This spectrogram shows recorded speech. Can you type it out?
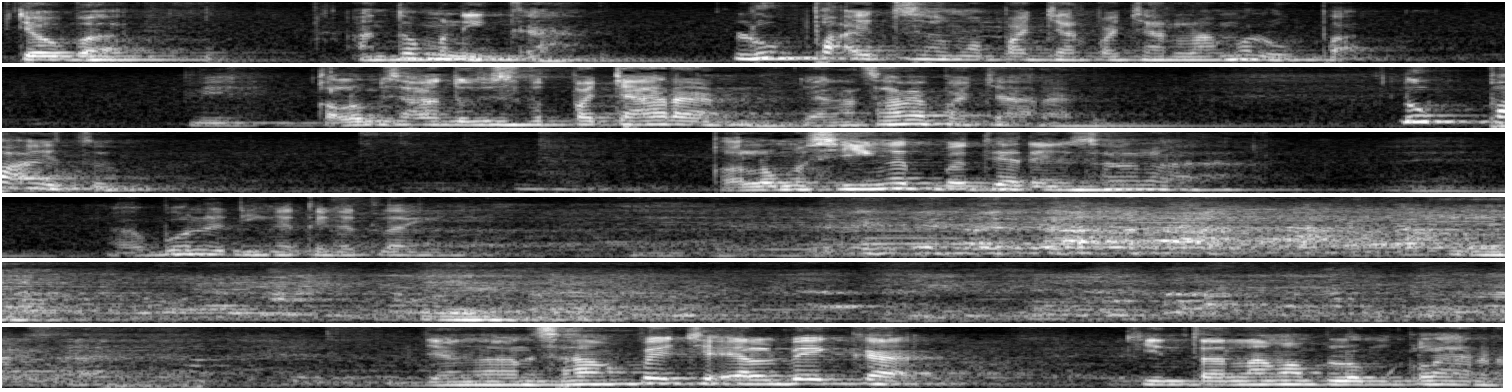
Coba, antum menikah, lupa itu sama pacar-pacar lama lupa. Ya. Kalau misalkan itu pacaran, jangan sampai pacaran. Lupa itu. Kalau masih ingat berarti ada yang salah. Gak boleh diingat-ingat lagi. Ya. Ya. Jangan sampai CLBK cinta lama belum kelar.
